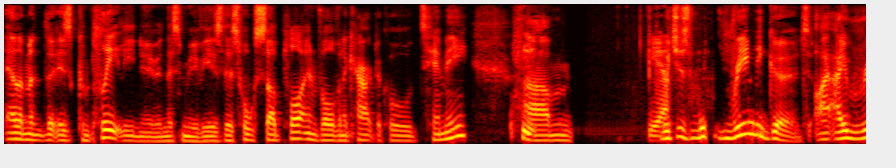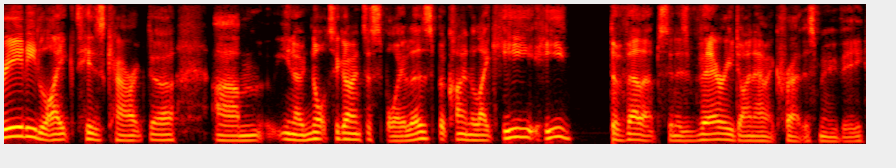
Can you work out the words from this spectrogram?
element that is completely new in this movie is this whole subplot involving a character called Timmy. Hmm. Um, yeah. which is really good. I, I, really liked his character. Um, you know, not to go into spoilers, but kind of like he he develops and is very dynamic throughout this movie.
